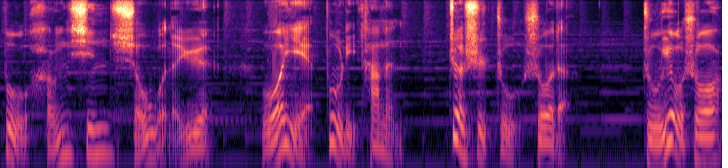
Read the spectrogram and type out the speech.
不恒心守我的约，我也不理他们。这是主说的。主又说：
